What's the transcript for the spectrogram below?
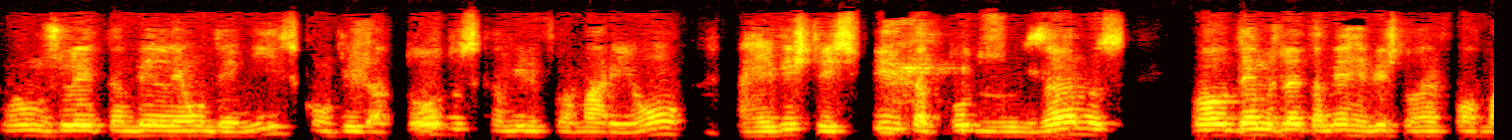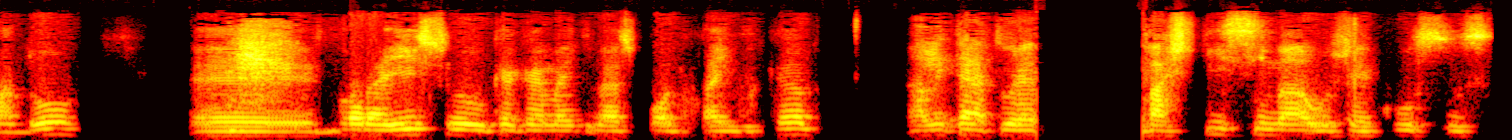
vamos ler também Leon Denis, convido a todos, Camilo Flammarion, a Revista Espírita todos os anos, podemos ler também a Revista O Reformador. É, fora isso, o que, é que a gente mais pode estar indicando? A literatura é vastíssima, os recursos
